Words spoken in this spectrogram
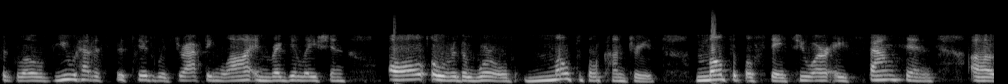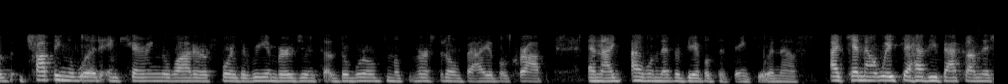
the globe. You have assisted with drafting law and regulation all over the world, multiple countries, multiple states. You are a fountain of chopping the wood and carrying the water for the reemergence of the world's most versatile, valuable crop. And I, I will never be able to thank you enough. I cannot wait to have you back on this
